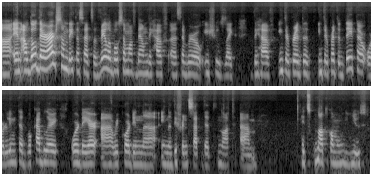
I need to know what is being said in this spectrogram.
Uh, and although there are some data sets available, some of them, they have uh, several issues like they have interpreted interpreted data or limited vocabulary, or they are uh, recorded in in a different set that not um, it's not commonly used.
